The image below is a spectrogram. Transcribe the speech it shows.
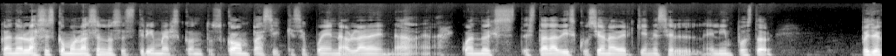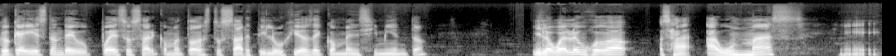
cuando lo haces como lo hacen los streamers con tus compas y que se pueden hablar en, cuando está la discusión a ver quién es el, el, impostor, pues yo creo que ahí es donde puedes usar como todos tus artilugios de convencimiento y lo vuelve un juego, o sea, aún más eh,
